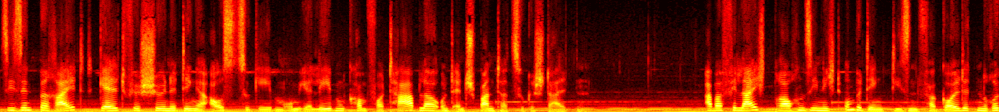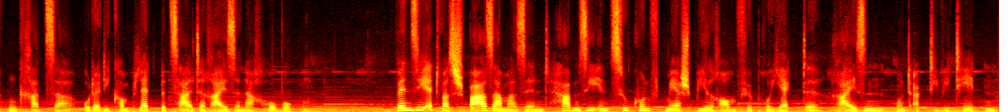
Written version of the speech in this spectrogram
Sie sind bereit, Geld für schöne Dinge auszugeben, um ihr Leben komfortabler und entspannter zu gestalten. Aber vielleicht brauchen Sie nicht unbedingt diesen vergoldeten Rückenkratzer oder die komplett bezahlte Reise nach Hoboken. Wenn Sie etwas sparsamer sind, haben Sie in Zukunft mehr Spielraum für Projekte, Reisen und Aktivitäten,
